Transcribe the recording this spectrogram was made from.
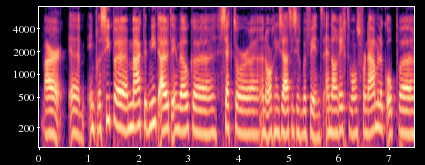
maar eh, in principe maakt het niet uit in welke sector eh, een organisatie zich bevindt. En dan richten we ons voornamelijk op, eh,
